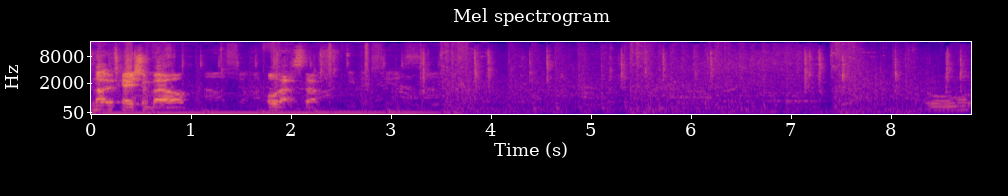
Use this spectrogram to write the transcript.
notification bell, all that stuff. Ooh.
